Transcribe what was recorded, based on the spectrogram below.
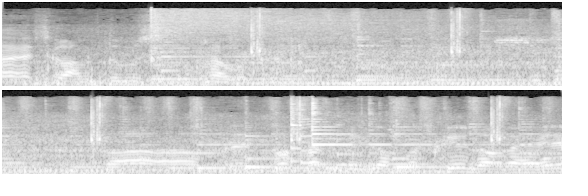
है तुमसे कुकरा बोलते हैं का मुश्किल हो रहा है।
